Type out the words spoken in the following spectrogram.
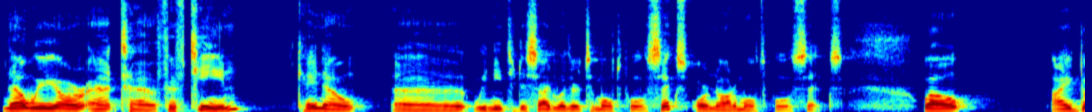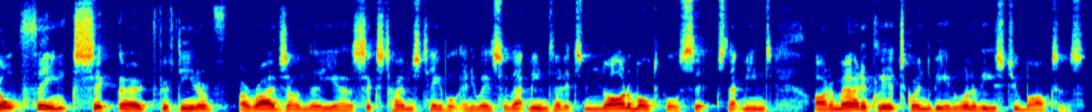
now we are at uh, 15. Okay, now uh, we need to decide whether it's a multiple of 6 or not a multiple of 6. Well, I don't think six, uh, 15 arrives on the uh, 6 times table anyway, so that means that it's not a multiple of 6. That means automatically it's going to be in one of these two boxes.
